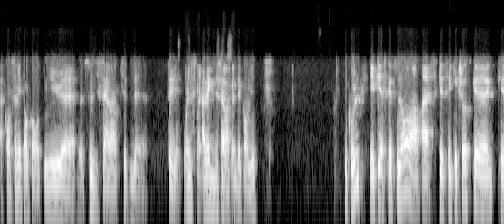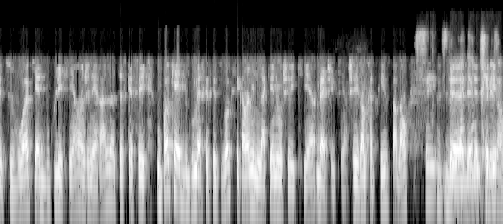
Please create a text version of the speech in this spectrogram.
à, consommer ton contenu euh, sous différents types de, avec différents types de contenu. Cool. Et puis, est-ce que sinon, est-ce que c'est quelque chose que, que tu vois qui aide beaucoup les clients en général? Est-ce que c'est, ou pas qui aide beaucoup, mais est-ce que tu vois que c'est quand même une lacune chez les clients, ben, chez les clients, chez les entreprises, pardon, c'est, de, de, de, traiter son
